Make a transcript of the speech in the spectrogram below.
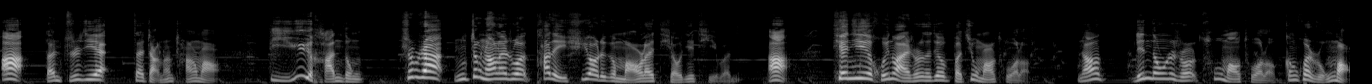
啊，咱直接再长成长毛，抵御寒冬，是不是？你正常来说，它得需要这个毛来调节体温啊。天气回暖的时候，它就把旧毛脱了，然后临冬的时候粗毛脱了，更换绒毛。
